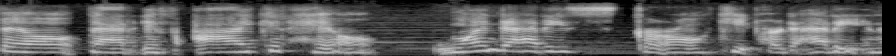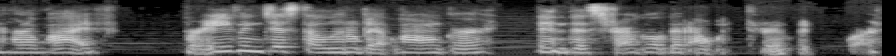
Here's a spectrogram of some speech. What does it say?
felt that if I could help one daddy's girl keep her daddy in her life for even just a little bit longer, then the struggle that I went through would be worth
